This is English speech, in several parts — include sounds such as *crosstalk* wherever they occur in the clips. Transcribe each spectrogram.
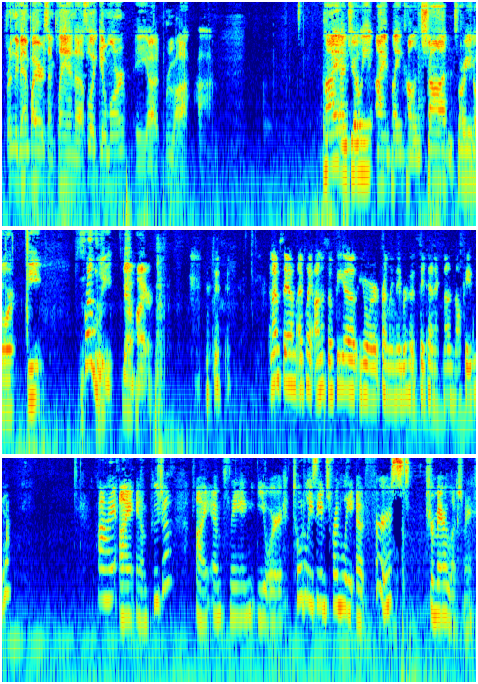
friendly vampires. I'm playing uh, Floyd Gilmore, a uh, Brujah. Hi, I'm Joey. I am playing Colin Shaw, the Toreador, the friendly vampire. *laughs* And I'm Sam. I play Anna Sophia, your friendly neighborhood satanic nun Malkavian. Hi, I am Pooja. I am playing your totally seems friendly at first, Tremere Lakshmi.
